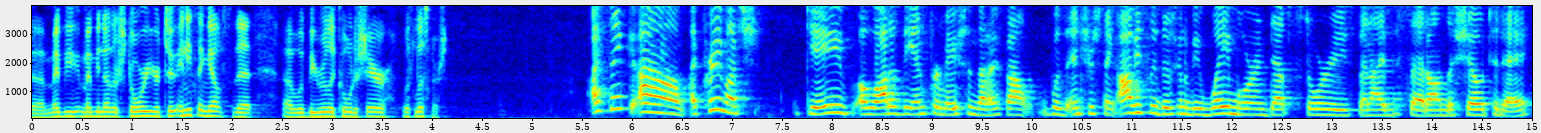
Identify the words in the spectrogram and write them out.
Uh, maybe maybe another story or two. Anything else that uh, would be really cool to share with listeners? I think um, I pretty much gave a lot of the information that I found was interesting. Obviously, there's going to be way more in depth stories than I've said on the show today.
